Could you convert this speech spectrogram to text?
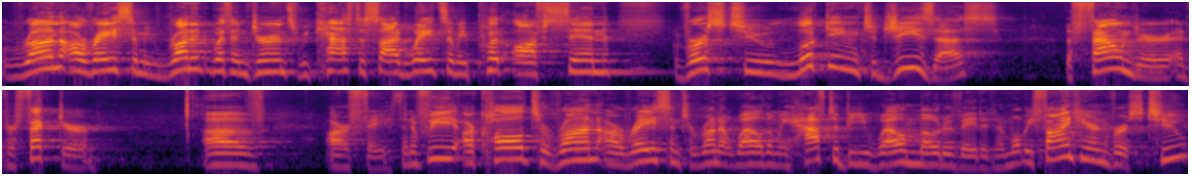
run our race and we run it with endurance. We cast aside weights and we put off sin. Verse 2 looking to Jesus, the founder and perfecter of our faith. And if we are called to run our race and to run it well, then we have to be well motivated. And what we find here in verse 2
